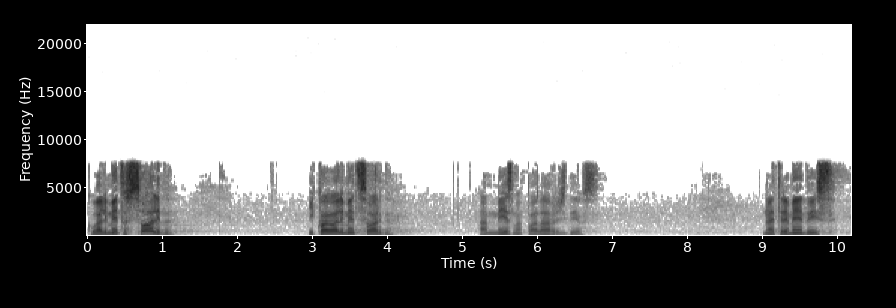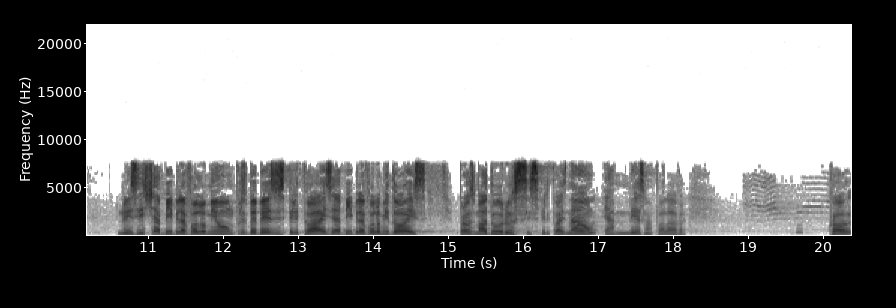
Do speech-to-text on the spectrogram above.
Com alimento sólido. E qual é o alimento sólido? A mesma palavra de Deus. Não é tremendo isso? Não existe a Bíblia volume 1 para os bebês espirituais e a Bíblia volume 2 para os maduros espirituais. Não, é a mesma palavra. Qual,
